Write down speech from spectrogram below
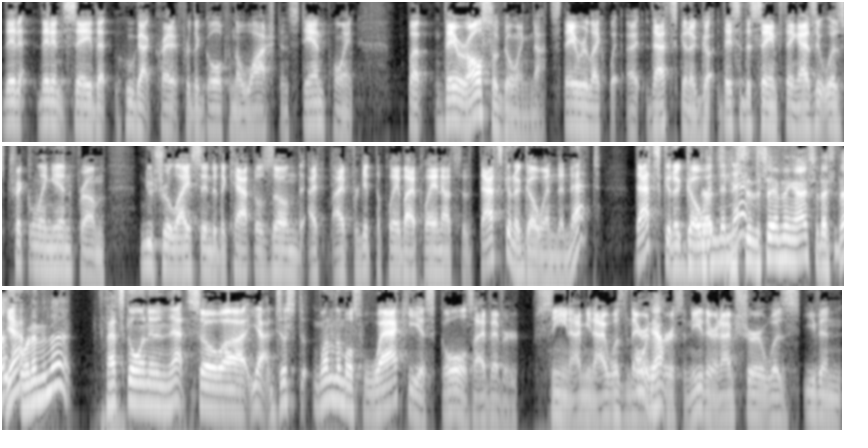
They they didn't say that who got credit for the goal from the Washington standpoint, but they were also going nuts. They were like, uh, "That's gonna go." They said the same thing as it was trickling in from neutral ice into the capital zone. I, I forget the play-by-play announcer. That's gonna go in the net. That's gonna go in the net. said the same thing I said. I said that's Yeah. going in the net. That's going in the net. So uh, yeah, just one of the most wackiest goals I've ever seen. I mean, I wasn't there Oh, in yeah. person either, and I'm sure it was even.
